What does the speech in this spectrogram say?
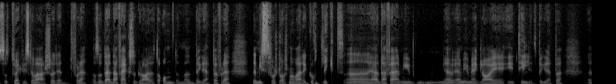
så, tror jeg ikke vi skal være så redd for det. Altså, det er Derfor er jeg ikke så glad i dette omdømmebegrepet, for det, det misforstår som å være godt likt. Uh, jeg, derfor er jeg, mye, jeg er mye mer glad i, i tillitsbegrepet. Uh,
